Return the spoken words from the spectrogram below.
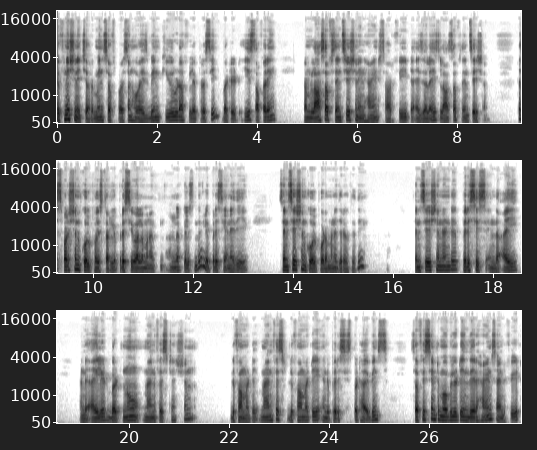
డెఫినేషన్ ఇచ్చారు. Means of person who has been cured of leprosy but it he suffering from loss of sensation in hands or feet as well eyes loss of sensation అంటే స్పర్శను కోల్పోయిస్తారు. లెప్రసీ వల్ల మనకు అందరికి తెలిసిందే లెప్రసీ అనేది సెన్సేషన్ కోల్పోవడం అనేది జరుగుతుంది. Sensation and paresis in the eye and eyelid but no manifestation deformity manifest deformity and paresis but have been sufficient mobility in their hands and feet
